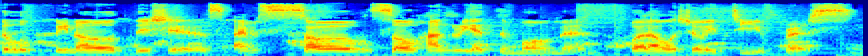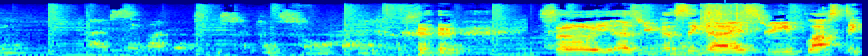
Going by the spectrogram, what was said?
Filipino dishes. I'm so so hungry at the moment, but I will show it to you first. so as you can see guys, three plastic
